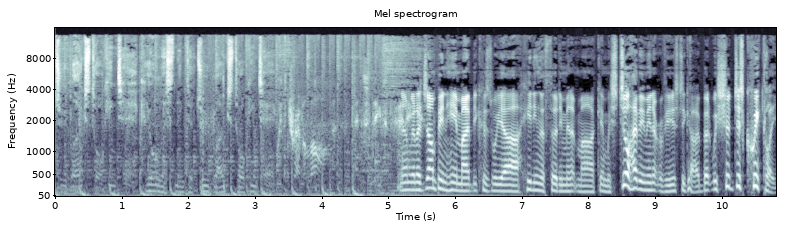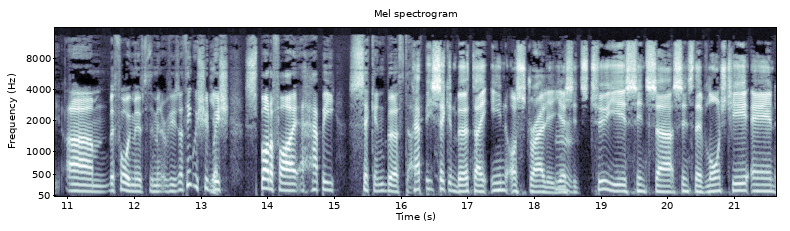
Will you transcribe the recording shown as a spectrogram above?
Two Blokes Talking Tech. You're listening to Two Blokes Talking Tech with Trevor Long and Stephen Now I'm going to jump in here, mate, because we are hitting the 30 minute mark and we still have your minute reviews to go. But we should just quickly, um, before we move to the minute reviews, I think we should Yep. wish Spotify a happy second birthday. Happy second birthday in Australia. Yes, it's two years since uh, since they've launched here, and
